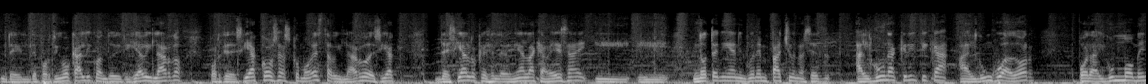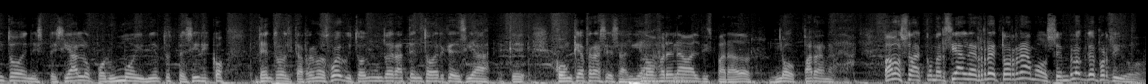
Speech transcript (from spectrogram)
del Deportivo Cali cuando dirigía Bilardo, porque decía cosas como esta. Bilardo decía, decía lo que se le venía en la cabeza y, y no tenía ningún empacho en hacer alguna crítica a algún jugador por algún momento en especial o por un movimiento específico dentro del terreno de juego y todo el mundo era atento a ver qué decía, que, con qué frase salía. No frenaba el disparador. No, para nada. Vamos a comerciales, retornamos en Blog Deportivo.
